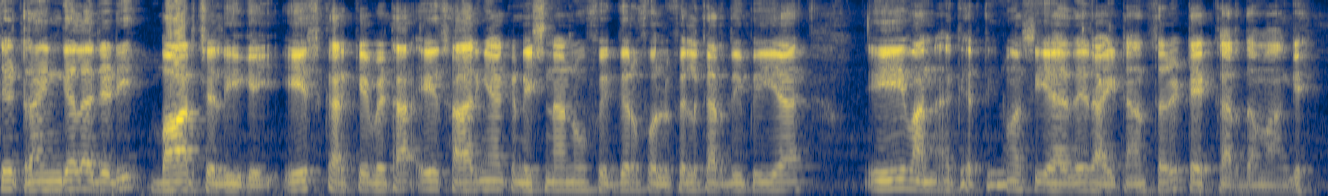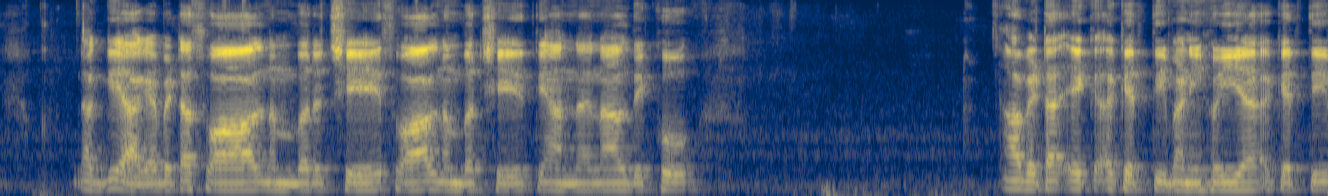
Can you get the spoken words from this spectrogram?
ਤੇ ਟ੍ਰਾਇੰਗਲ ਹੈ ਜਿਹੜੀ, ਬਾਹਰ ਚਲੀ ਗਈ। ਇਸ ਕਰਕੇ ਬੇਟਾ, ਇਹ ਸਾਰੀਆਂ ਕੰਡੀਸ਼ਨਾਂ ਨੂੰ ਫਿਗਰ ਫੁੱਲਫਿਲ ਕਰਦੀ ਪਈ ਹੈ A1 ਆਕ੍ਰਿਤੀ ਨੂੰ ਅਸੀਂ as a right answer take ਕਰ ਦਵਾਂਗੇ। ਅੱਗੇ ਆ ਗਿਆ ਬੇਟਾ, ਸਵਾਲ ਨੰਬਰ 6 ਸਵਾਲ ਨੰਬਰ 6 ਧਿਆਨ ਨਾਲ ਦੇਖੋ। ਆ ਬੇਟਾ, ਇੱਕ ਅਕਿਰਤੀ ਬਣੀ ਹੋਈ ਹੈ ਅਕਿਰਤੀ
